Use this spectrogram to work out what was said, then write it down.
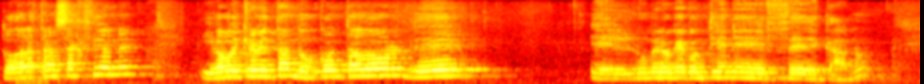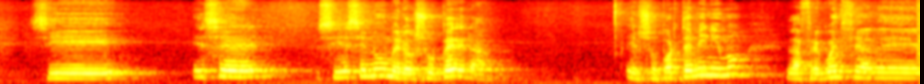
todas las transacciones y vamos incrementando un contador de el número que contiene CDK, ¿no? Si ese, si ese número supera el soporte mínimo, la frecuencia de,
